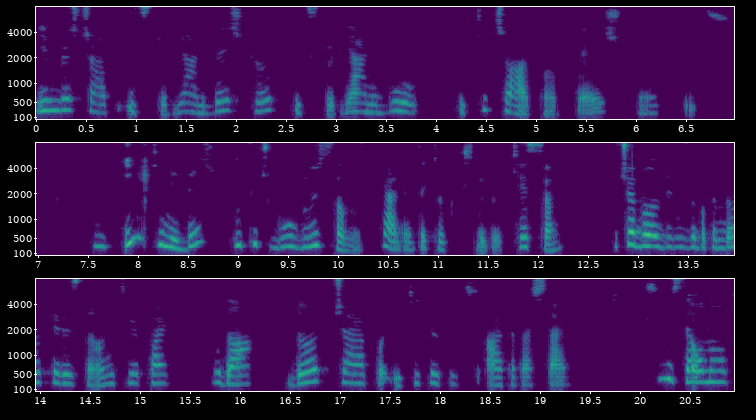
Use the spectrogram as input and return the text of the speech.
25 çarpı 3'tür. Yani 5 kök 3'tür. Yani bu 2 çarpı 5 kök 3. İlkini 5 kök 3 bulduysanız diğerleri de kök 3'lüdür. Kesin. 3'e böldüğünüzde bakın 4 kere 3'ten 12 yapar. Bu da 4 çarpı 2 kök 3 arkadaşlar. Şu ise 16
